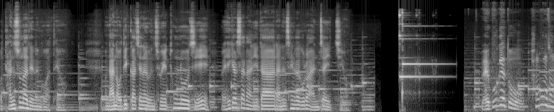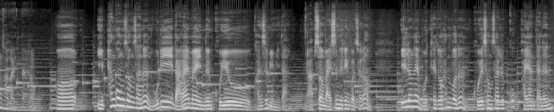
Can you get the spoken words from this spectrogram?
뭐 단순화되는 것 같아요. 어, 난 어디까지나 은총의 통로지 해결사가 아니다라는 생각으로 앉아 있지요. 외국에도 판공성사가 있나요? 어, 이 판공성사는 우리나라에만 있는 고유 관습입니다. 앞서 말씀드린 것처럼 1년에 못해도 한 번은 고해성사를 꼭 봐야 한다는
